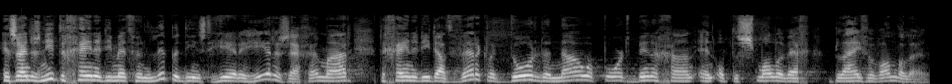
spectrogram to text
Het zijn dus niet degenen die met hun lippendienst heren, heren zeggen, maar degenen die daadwerkelijk door de nauwe poort binnengaan en op de smalle weg blijven wandelen.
